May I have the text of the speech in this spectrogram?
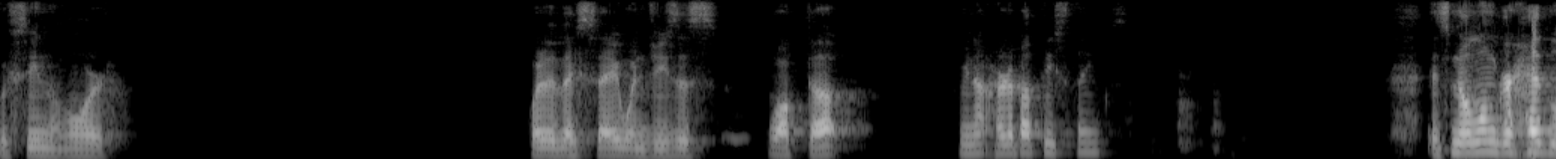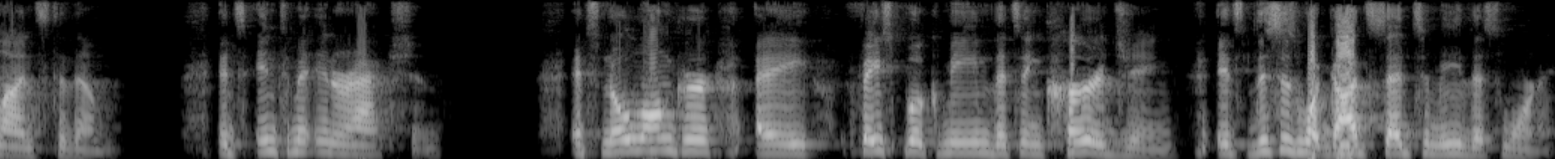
We've seen the Lord. What did they say when Jesus walked up? Have you not heard about these things? It's no longer headlines to them. It's intimate interaction. It's no longer a Facebook meme that's encouraging. It's this is what God said to me this morning.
